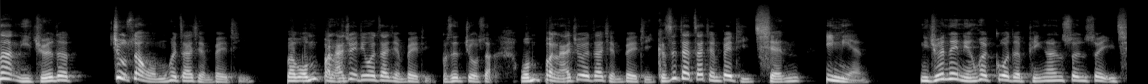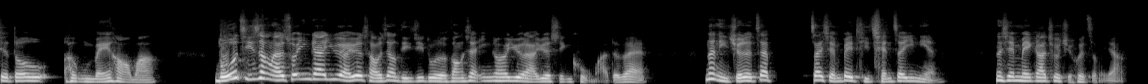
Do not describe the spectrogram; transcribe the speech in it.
那你觉得，就算我们会灾前被提，不，我们本来就一定会灾前被提，不是就算我们本来就会灾前被提，可是，在灾前被提前一年，你觉得那年会过得平安顺遂，一切都很美好吗？逻辑上来说，应该越来越朝向敌基督的方向，应该会越来越辛苦嘛，对不对？那你觉得在灾前被提前这一年，那些 Mega Church 会怎么样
